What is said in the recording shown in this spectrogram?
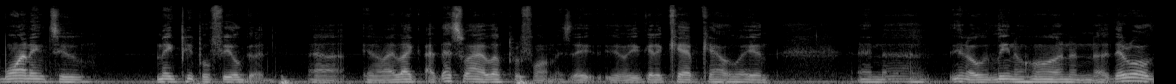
wanting to make people feel good. Uh, you know, I like uh, that's why I love performers. They, you know, you get a Cab Calloway and and uh, you know Lena Horne, and uh, they're all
